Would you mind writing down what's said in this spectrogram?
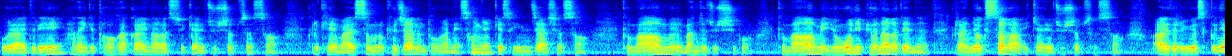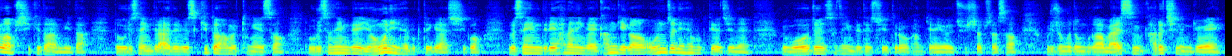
우리 아이들이 하나님께 더 가까이 나갈 수 있게 해주시옵소서. 그렇게 말씀으로 교제하는 동안에 성령께서 임재하셔서 그 마음을 만져주시고 그 마음의 영혼이 변화가 되는 그러한 역사가 있게 하여 주시옵소서. 아이들을 위해서 끊임없이 기도합니다. 또 우리 선생님들 아이들을 위해서 기도함을 통해서 또 우리 선생님들의 영혼이 회복되게 하시고 우리 선생님들이 하나님과의 관계가 온전히 회복되어지는 모든 선생님들 될 수 있도록 함께 하여 주시옵소서. 우리 중고등부가 말씀 가르치는 교회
